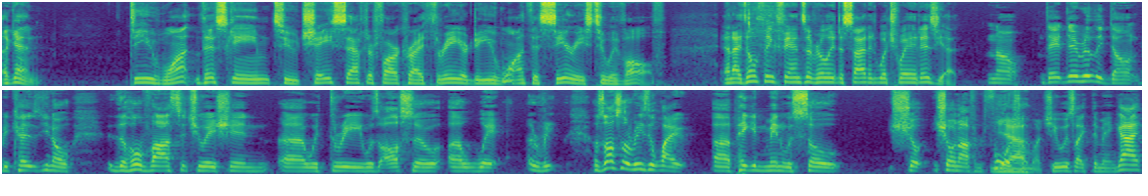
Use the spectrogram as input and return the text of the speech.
again, do you want this game to chase after Far Cry 3 or do you want this series to evolve? And I don't think fans have really decided which way it is yet. no. They they really don't because you know the whole Vaas situation uh, with three was also a way. A re- was also a reason why uh, Pagan Min was so show, shown off in four Yeah. so much. He was like the main guy,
